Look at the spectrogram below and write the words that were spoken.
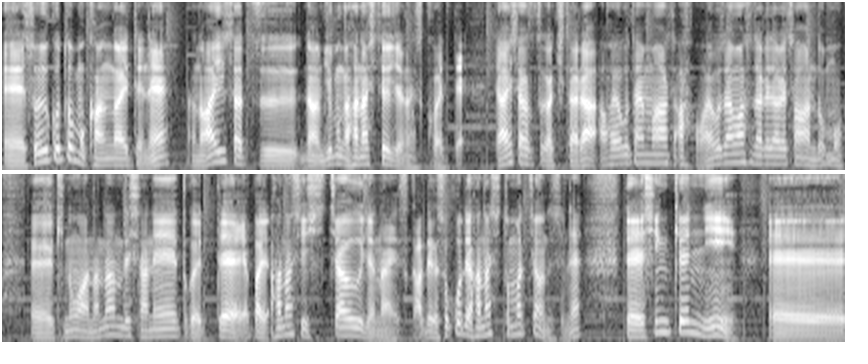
えー、そういうことも考えてねあの挨拶自分が話してるじゃないですかこうやって。で挨拶が来たら「おはようございます」「あおはようございます。誰々さん。どうも、えー、昨日は何なんでしたね」とか言ってやっぱり話しちゃうじゃないですか。でそこで話止まっちゃうんですよね。で真剣に、え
